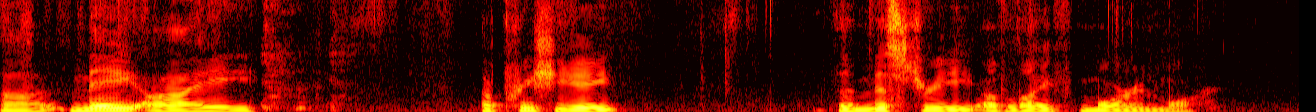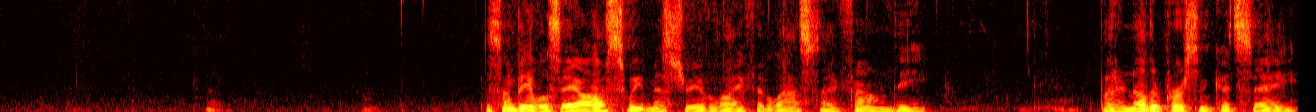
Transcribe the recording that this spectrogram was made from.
uh, May I appreciate the mystery of life more and more. Some people say, Ah, oh, sweet mystery of life, at last I found thee. But another person could say,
